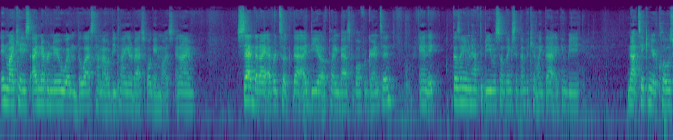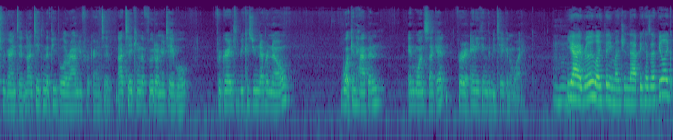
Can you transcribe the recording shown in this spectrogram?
in my case, I never knew when the last time I would be playing in a basketball game was, and I'm sad that I ever took that idea of playing basketball for granted. And it doesn't even have to be with something significant like that. It can be not taking your clothes for granted, not taking the people around you for granted, not taking the food on your table for granted because you never know what can happen in one second for anything to be taken away. Mm-hmm. Yeah, I really like that you mentioned that because I feel like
